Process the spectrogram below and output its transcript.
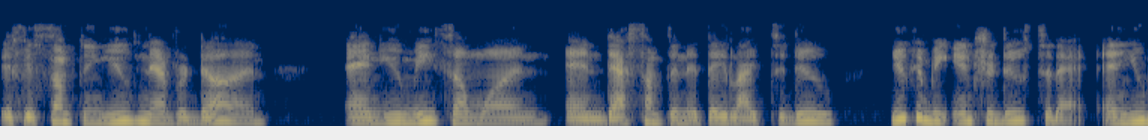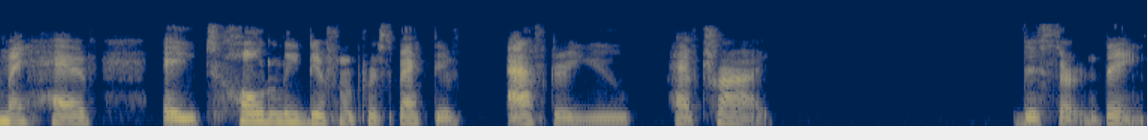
If it's something you've never done and you meet someone and that's something that they like to do, you can be introduced to that and you may have a totally different perspective after you have tried this certain thing.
